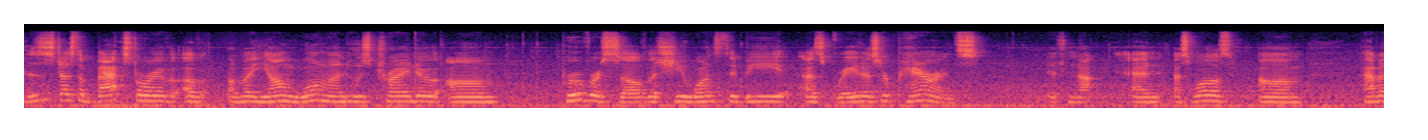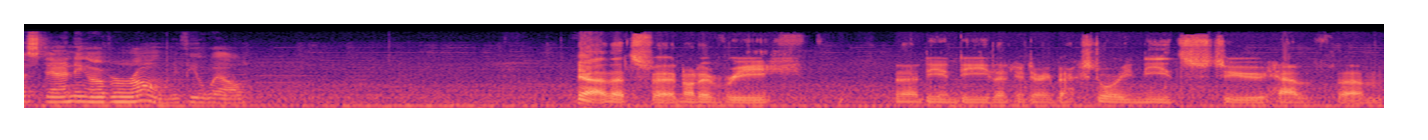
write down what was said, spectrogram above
This is just a backstory of, of, of a young woman who's trying to um, prove herself that she wants to be as great as her parents, if not, and as well as um, have a standing of her own, if you will. Yeah, that's fair. Not every uh, D&D legendary backstory needs to have um,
